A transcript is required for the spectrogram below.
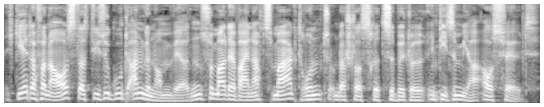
Ich gehe davon aus, dass diese gut angenommen werden, zumal der Weihnachtsmarkt rund um das Schloss Ritzebüttel in diesem Jahr ausfällt.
